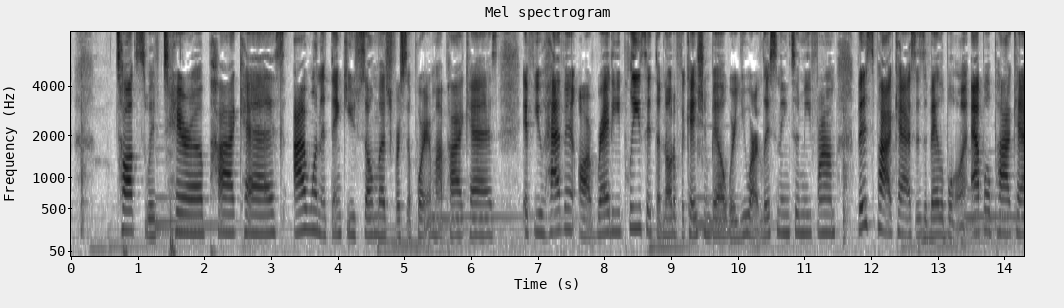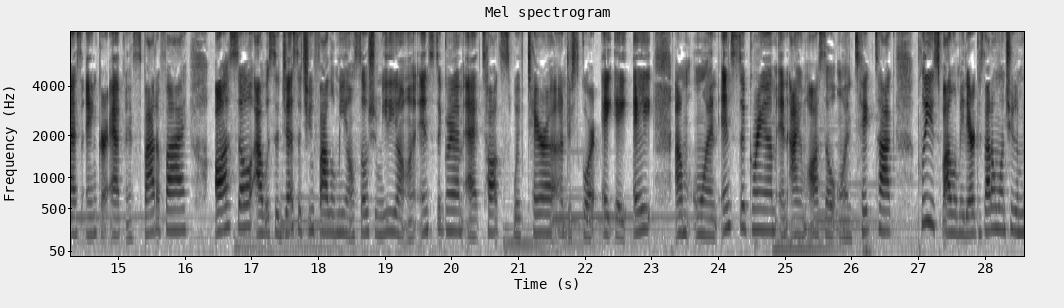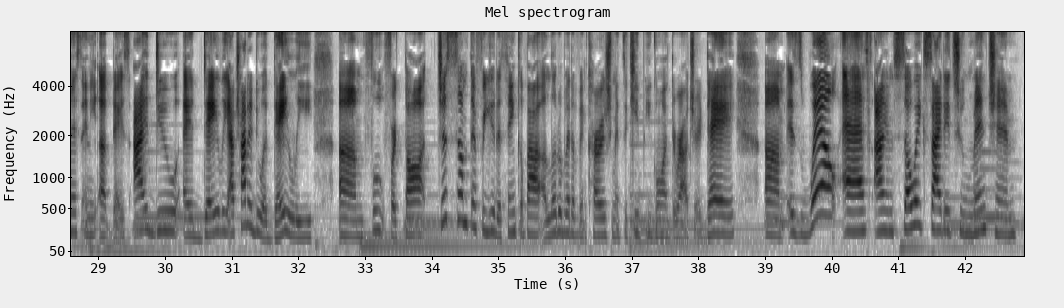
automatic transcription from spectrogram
Talks with Tara podcast. I want to thank you so much for supporting my podcast. If you haven't already, please hit the notification bell where you are listening to me from. This podcast is available on Apple Podcasts, Anchor app, and Spotify. Also, I would suggest that you follow me on social media on Instagram at Talks with Tara underscore 888. I'm on Instagram and I am also on TikTok. Please follow me there because I don't want you to miss any updates. I do a daily, I try to do a daily um, food for thought, just something for you to think about, a little bit of encouragement to keep you going throughout your day, um, as well as I am so excited to mention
